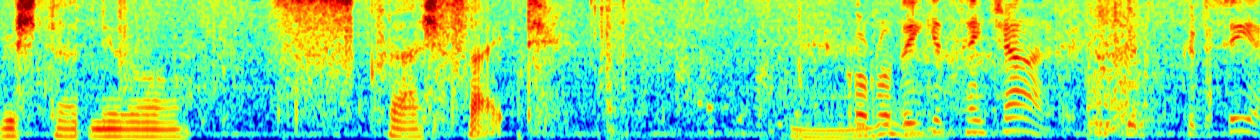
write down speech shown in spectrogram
wish that Nero crash site. Corporal Deacon St. John, good, good to see you.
